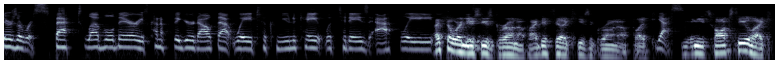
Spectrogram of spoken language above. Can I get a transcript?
there's a respect level there. He's kind of figured out that way to communicate with today's athlete. I like the word you use grown up. I do feel like he's a grown up. Like yes, when he talks to you, like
